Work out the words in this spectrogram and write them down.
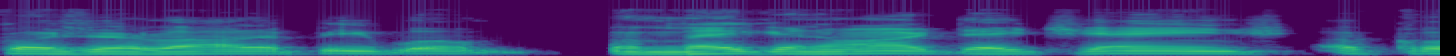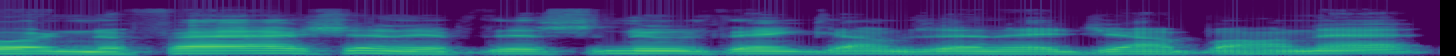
because there are a lot of people are making art. They change according to fashion. If this new thing comes in, they jump on that.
